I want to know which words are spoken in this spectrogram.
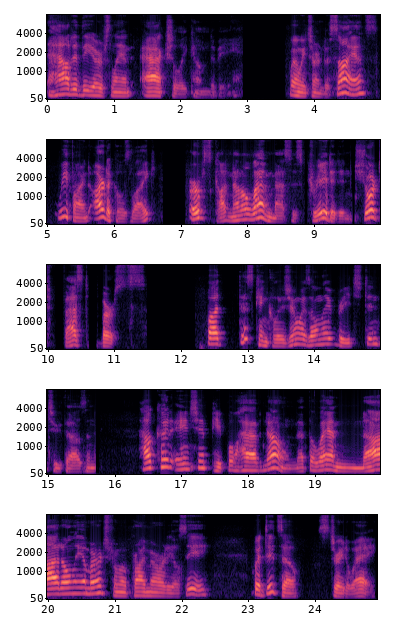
how did the Earth's land actually come to be? When we turn to science, we find articles like, Earth's continental landmasses created in short, fast bursts. But this conclusion was only reached in 2000 how could ancient people have known that the land not only emerged from a primordial sea, but did so straight away?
